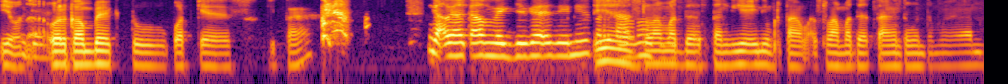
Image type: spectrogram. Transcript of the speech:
Ya udah. Welcome back to podcast kita. Nggak welcome back juga sih ini Iya, pertama. selamat datang. Iya, ini pertama. Selamat datang teman-teman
